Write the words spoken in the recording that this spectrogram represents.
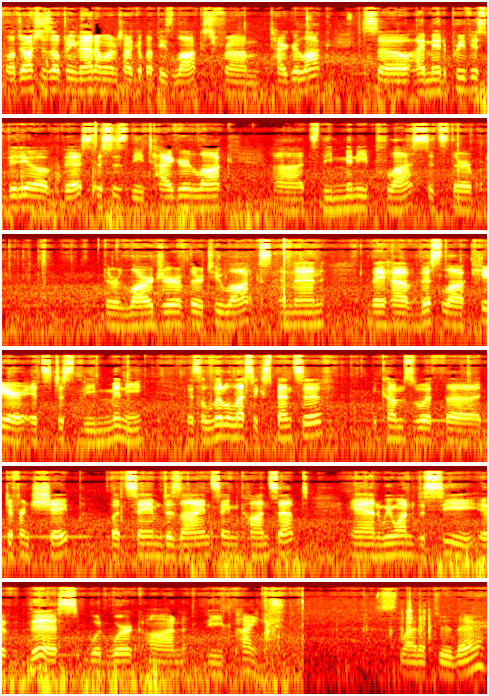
While Josh is opening that, I want to talk about these locks from TiGr Lock. So I made a previous video of this. This is the TiGr Lock. Uh, it's the Mini Plus. It's their their larger of their two locks, and then they have this lock here. It's just the Mini. It's a little less expensive. It comes with a different shape, but same design, same concept. And we wanted to see if this would work on the pint. Slide it through there,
